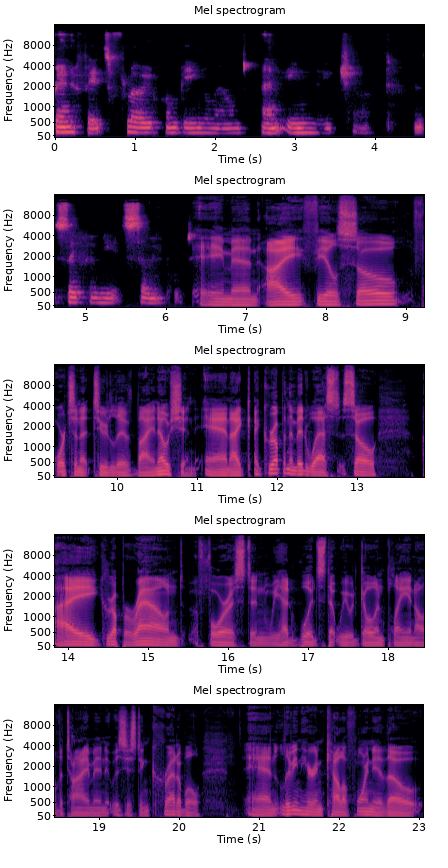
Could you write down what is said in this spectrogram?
benefits flow from being around and in nature. And so for me, it's so important. Amen. I feel so fortunate to live by an ocean. And I, I grew up in the Midwest. So I grew up around a forest and we had woods that we would go and play in all the time. And it was just incredible. And living here in California, though,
